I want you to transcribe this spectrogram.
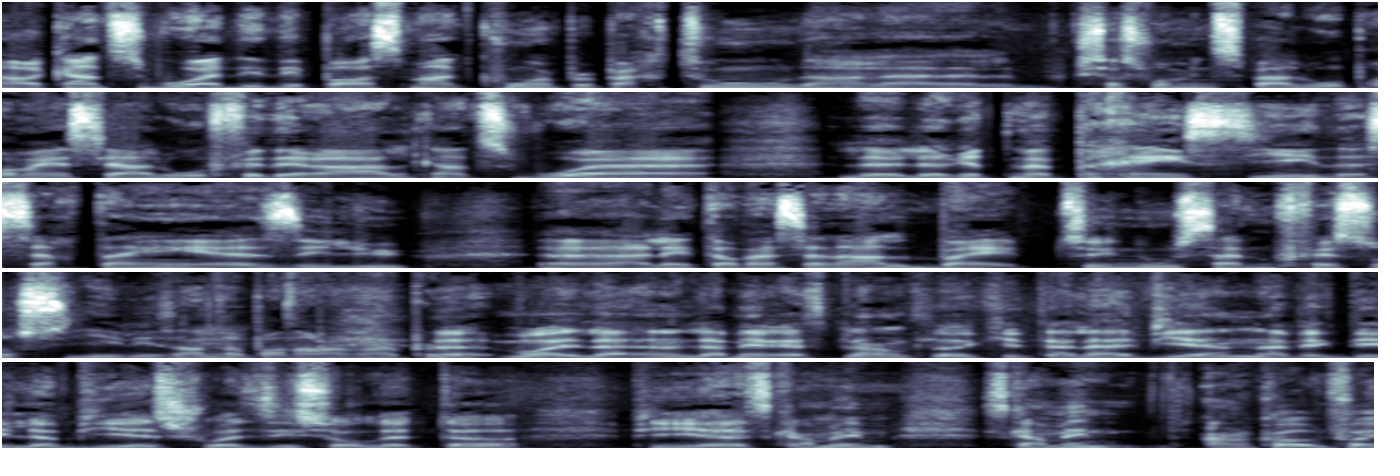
Alors, quand tu vois des dépassements de coûts un peu partout, dans la, que ce soit municipal ou au provincial ou au fédéral, quand tu vois euh, le, le rythme princier de certains euh, élus euh, à l'international, ben, tu sais, nous, ça nous fait sourciller les entrepreneurs un peu. Euh, ouais, la, la mairesse Plante là, qui est allée à Vienne avec des lobbyistes choisis sur le tas, puis euh, c'est quand même, c'est quand même encore une fois,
